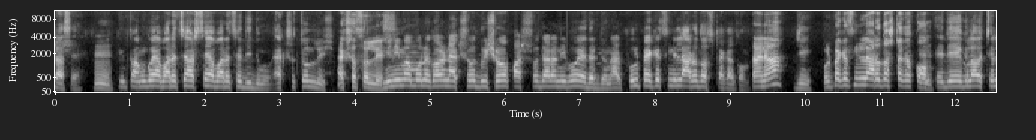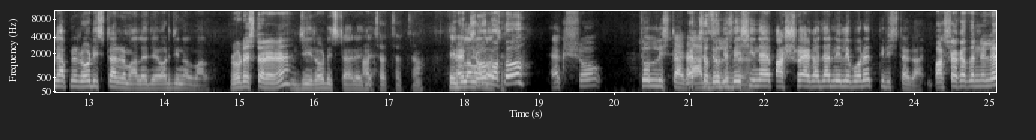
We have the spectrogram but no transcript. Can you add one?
আছে। হুম। কিন্তু আমগো আসছে একশো চল্লিশ। একশো চল্লিশ। মিনিমাম মনে করেন একশো দুইশো পাঁচশো যারা নিব এদের জন্য। আর ফুল প্যাকেজ নিলে আরও দশ টাকা কম। তাই না? জি। ফুল প্যাকেজ নিলে আরও দশ টাকা কম। এই যে এগুলা হচ্ছে আপনার রোড স্টারের মাল এই যে অরিজিনাল মাল। রোড স্টারের হ্যাঁ? জি রোড স্টার যে। আচ্ছা আচ্ছা আচ্ছা। এগুলা মাল আছে। কত? একশো চল্লিশ টাকা। আর যদি বেশি নেয় পাঁচশো এক হাজার নিলে পরে তিরিশ টাকা। পাঁচশো এক হাজার নিলে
